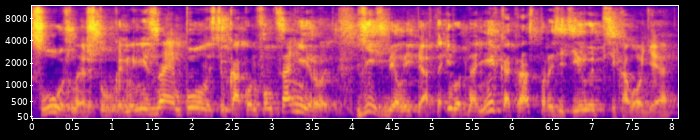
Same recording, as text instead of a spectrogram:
Сложная штука. И мы не знаем полностью, как он функционирует. Есть белые пятна. И вот на них как раз паразитирует психология.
